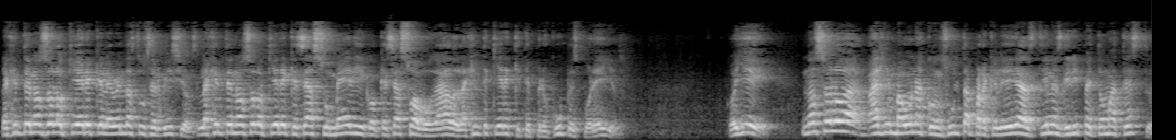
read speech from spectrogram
La gente no solo quiere que le vendas tus servicios. La gente no solo quiere que seas su médico, que seas su abogado. La gente quiere que te preocupes por ellos. Oye, no solo alguien va a una consulta para que le digas, tienes gripe, tómate esto.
